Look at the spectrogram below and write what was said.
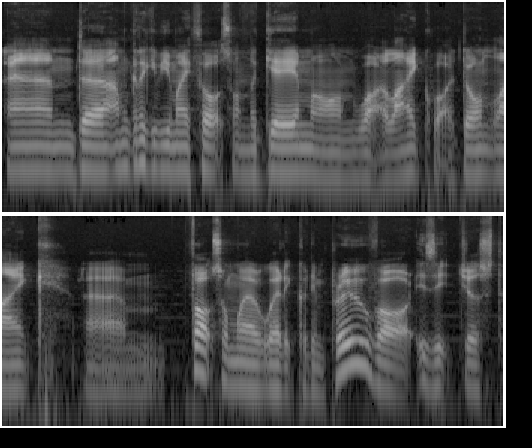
And uh, I'm going to give you my thoughts on the game, on what I like, what I don't like, um, thoughts on where, where it could improve or is it just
